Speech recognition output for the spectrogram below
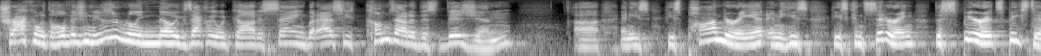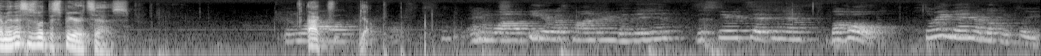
tracking with the whole vision. He doesn't really know exactly what God is saying, but as he comes out of this vision, uh, and he's, he's pondering it and he's, he's considering, the Spirit speaks to him. And this is what the Spirit says. Acts, yeah. And while Peter was pondering the vision, the Spirit said to him, Behold, three men are looking for you.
